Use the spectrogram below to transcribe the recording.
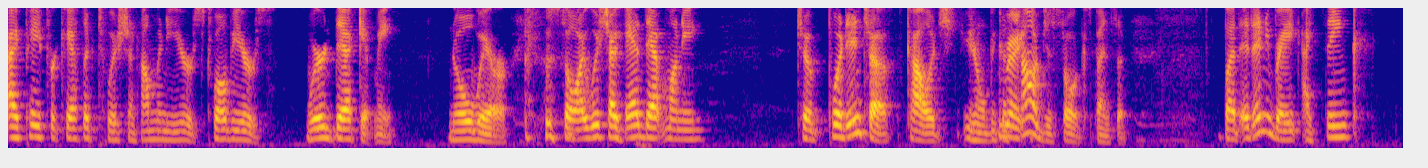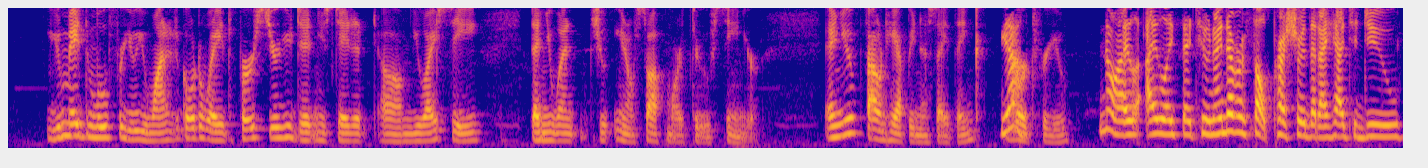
I paid for Catholic tuition how many years? 12 years. Where'd that get me? Nowhere. so I wish I had that money to put into college, you know, because Right. college is so expensive. But at any rate, I think you made the move for you. You wanted to go to Wade. The first year you did, and you stayed at um, UIC. Then you went, you know, sophomore through senior, and you found happiness. I think Yeah. it worked for you. No, I, I like that too. And I never felt pressure that I had to do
